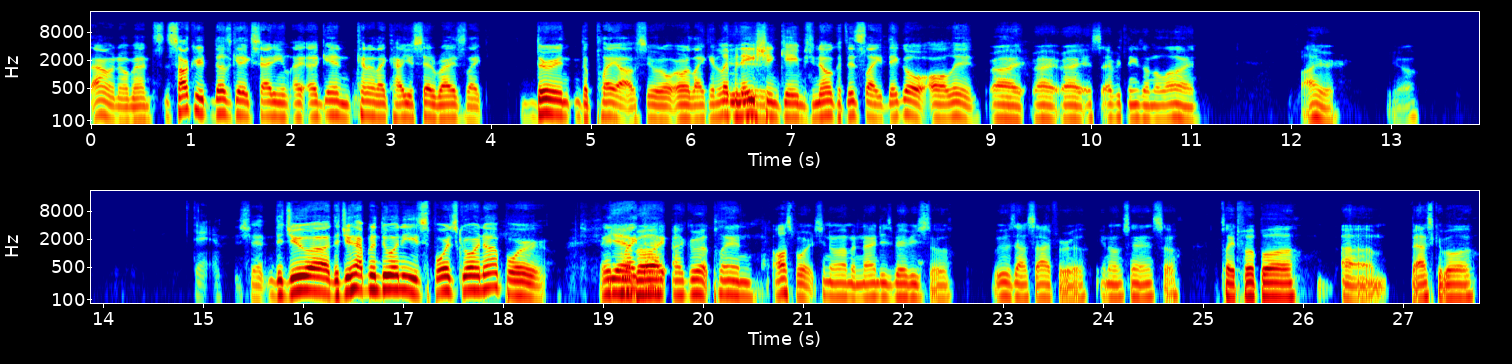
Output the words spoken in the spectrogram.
I don't know, man. Soccer does get exciting a- again, kind of like how you said, right? It's like during the playoffs you know, or like elimination games, you know, because it's like they go all in. Right, right, right. It's everything's on the line. Fire, you know. damn. Shit. Did you uh did you happen to do any sports growing up or yeah, like bro. I, I grew up playing all sports. You know, I'm a '90s baby, so we was outside for real. You know what I'm saying? So played football, um, basketball.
